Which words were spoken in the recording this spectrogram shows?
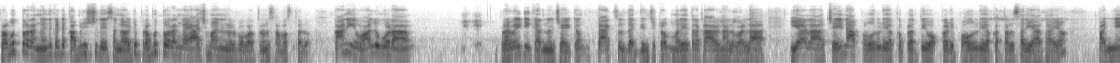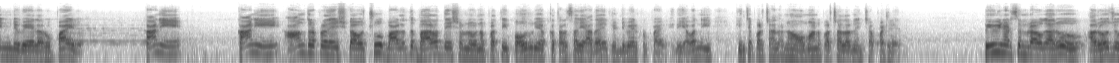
ప్రభుత్వ రంగం ఎందుకంటే కమ్యూనిస్టు దేశం కాబట్టి ప్రభుత్వ రంగ యాజమాన్యం నడపబడుతున్న సంస్థలు. కానీ వాళ్ళు కూడా ప్రైవేటీకరణం చేయటం ట్యాక్సులు తగ్గించటం మరి ఇతర కారణాల వల్ల ఇవాళ చైనా పౌరుడి యొక్క ప్రతి ఒక్కడి పౌరుడి యొక్క తలసరి ఆదాయం పన్నెండు వేల రూపాయలు. కానీ కానీ ఆంధ్రప్రదేశ్ కావచ్చు భారత భారతదేశంలో ఉన్న ప్రతి పౌరుడి యొక్క తలసరి ఆదాయం రెండు వేల రూపాయలు. ఇది ఎవరిని కించపరచాలనో అవమానపరచాలనో నేను చెప్పట్లేదు. పివి నరసింహరావు గారు ఆ రోజు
